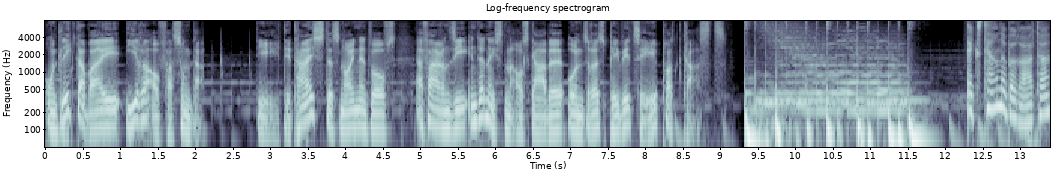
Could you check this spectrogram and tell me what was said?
und legt dabei ihre Auffassung dar. Die Details des neuen Entwurfs erfahren Sie in der nächsten Ausgabe unseres PwC Podcasts. Externe Berater,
